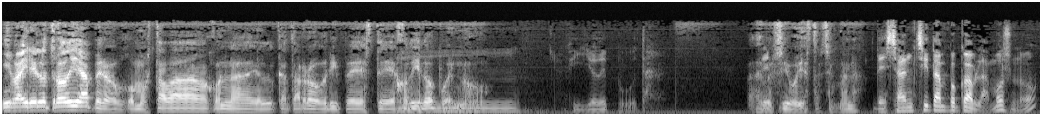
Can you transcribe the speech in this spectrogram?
Iba a ir el otro día, pero como estaba con la- el catarro gripe este jodido, pues no. Mm, Fillo de puta. A ver si voy esta semana. De Sanchi tampoco hablamos, ¿no?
